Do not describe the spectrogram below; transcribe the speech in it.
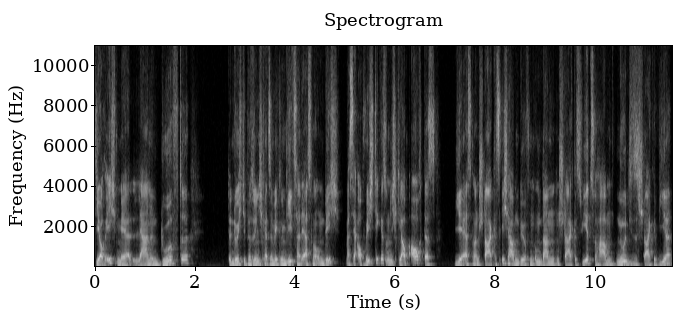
die auch ich mehr lernen durfte. Denn durch die Persönlichkeitsentwicklung geht es halt erstmal um dich, was ja auch wichtig ist. Und ich glaube auch, dass wir erstmal ein starkes Ich haben dürfen, um dann ein starkes Wir zu haben. Nur dieses starke Wir,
